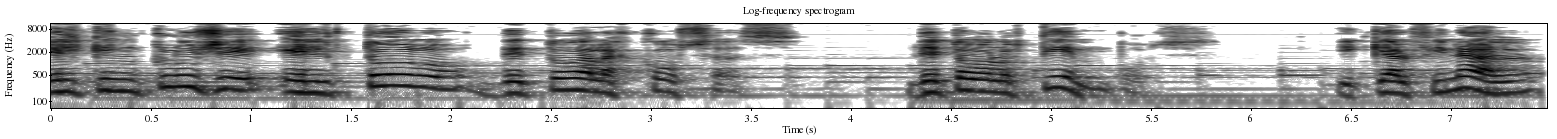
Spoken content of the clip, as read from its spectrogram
el que incluye el todo de todas las cosas, de todos los tiempos y que al final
